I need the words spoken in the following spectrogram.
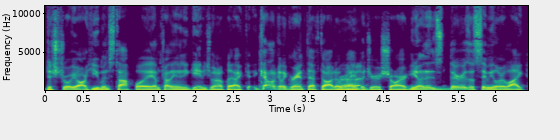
destroy all humans top way. I'm trying to think of any games you want to play, like kind of like in a Grand Theft Auto way, but you're a shark. You know, there's there is a similar like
